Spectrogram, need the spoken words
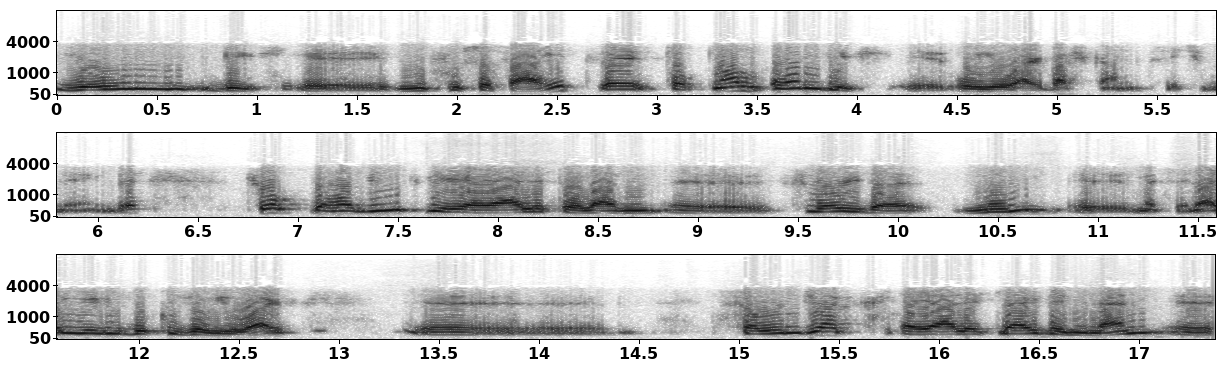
yoğun bir e, nüfusa sahip ve toplam 11 e, oyu var başkanlık seçimlerinde. Çok daha büyük bir eyalet olan e, Florida'nın e, mesela 29 oyu var. E, salıncak eyaletler denilen e,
